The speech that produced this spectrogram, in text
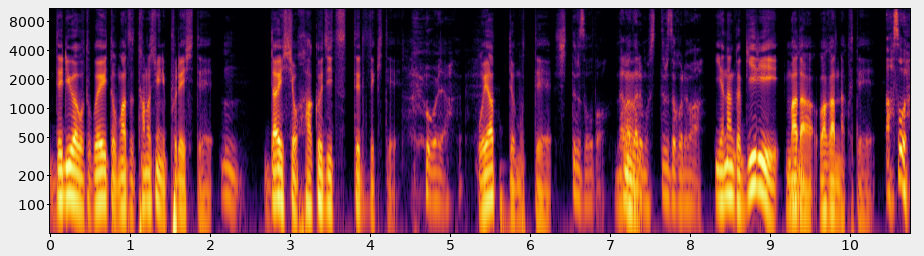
で龍が如く8をまず楽しみにプレイしてうん大小白日って出てきて おや。親って思って。知ってるぞと。長田でも知ってるぞこれは。いやなんかギリまだ分かんなくて、あそうな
